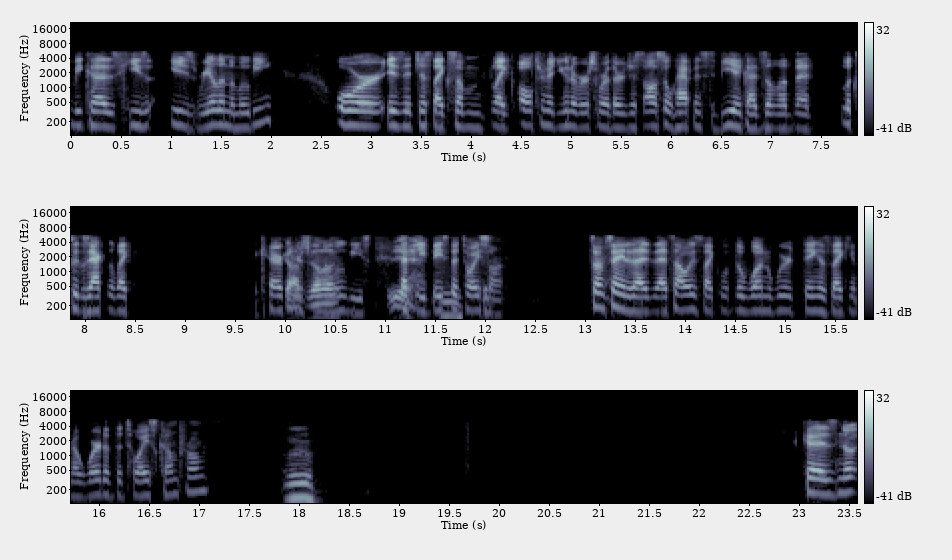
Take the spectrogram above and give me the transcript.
because he's he's real in the movie? Or is it just like some like alternate universe where there just also happens to be a Godzilla that looks exactly like the characters from the movies Yeah. that they base the toys on? So I'm saying that that's always like the one weird thing is like you know where did the toys come from? mm, Because no,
